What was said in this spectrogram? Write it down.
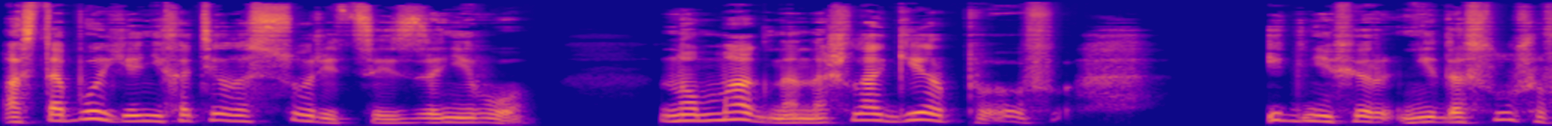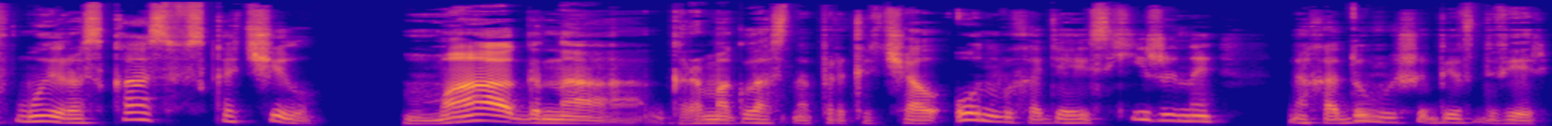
А с тобой я не хотела ссориться из-за него. Но Магна нашла герб в... Игнифер, не дослушав мой рассказ, вскочил. «Магна!» — громогласно прокричал он, выходя из хижины на ходу вышибив дверь.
